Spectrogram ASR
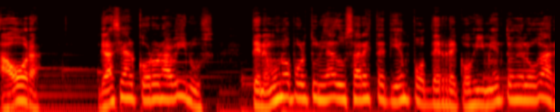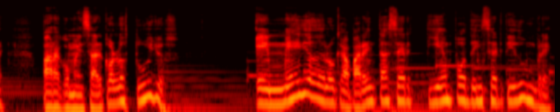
Ahora, gracias al coronavirus, tenemos una oportunidad de usar este tiempo de recogimiento en el hogar para comenzar con los tuyos. En medio de lo que aparenta ser tiempos de incertidumbre,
